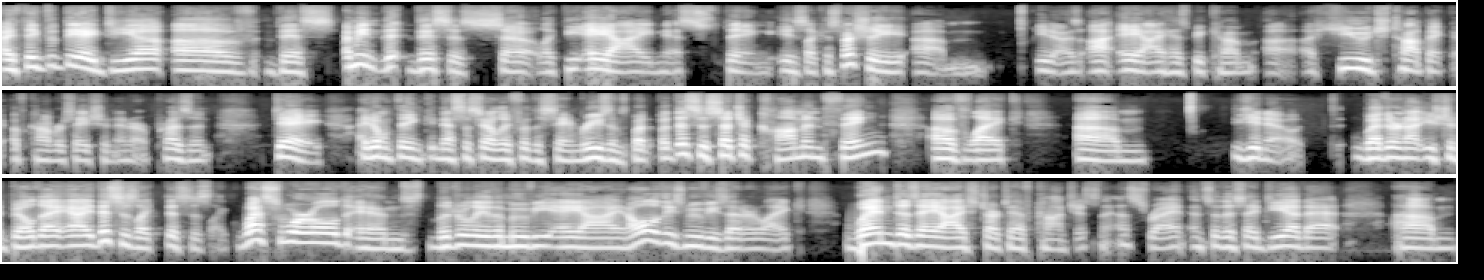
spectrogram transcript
i think that the idea of this i mean th- this is so like the ai ness thing is like especially um you know as uh, ai has become a, a huge topic of conversation in our present day i don't think necessarily for the same reasons but but this is such a common thing of like um you know whether or not you should build AI. This is like this is like Westworld and literally the movie AI and all of these movies that are like when does AI start to have consciousness, right? And so this idea that um,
